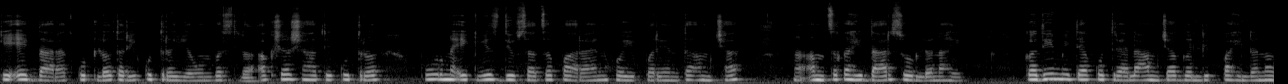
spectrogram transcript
की एक दारात कुठलं तरी कुत्रं येऊन बसलं. अक्षरशः ते कुत्रं पूर्ण एकवीस दिवसाचं पारायण होईपर्यंत आमच्या आमचं काही दार सोडलं नाही. कधी मी त्या कुत्र्याला आमच्या गल्लीत पाहिलं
